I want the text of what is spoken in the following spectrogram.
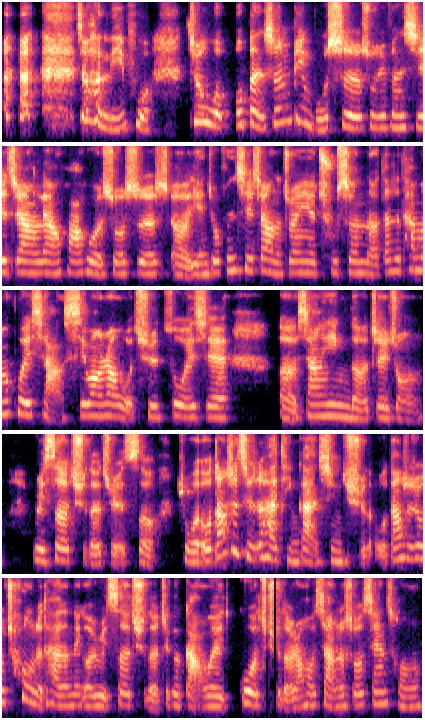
就很离谱。就我我本身并不是数据分析这样量化或者说是呃研究分析这样的专业出身的，但是他们会想希望让我去做一些呃相应的这种。Research 的角色，我我当时其实还挺感兴趣的，我当时就冲着他的那个 research 的这个岗位过去的，然后想着说先从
